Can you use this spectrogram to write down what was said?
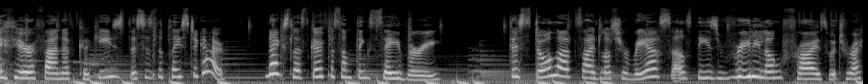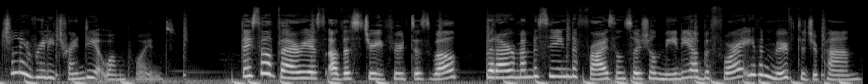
If you're a fan of cookies, this is the place to go. Next, let's go for something savory. This stall outside Lotteria sells these really long fries, which were actually really trendy at one point. They sell various other street foods as well, but I remember seeing the fries on social media before I even moved to Japan.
